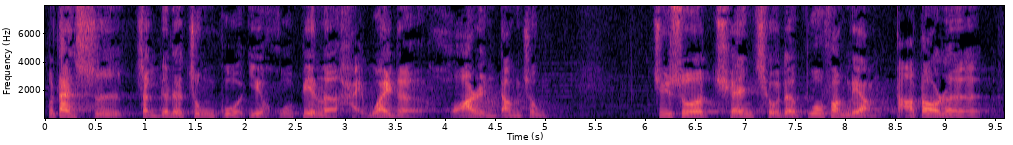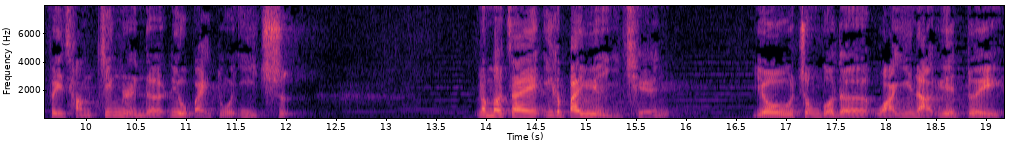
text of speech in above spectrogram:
不但是整个的中国，也火遍了海外的华人当中。据说全球的播放量达到了非常惊人的六百多亿次。那么，在一个半月以前。由中国的瓦伊娜乐队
